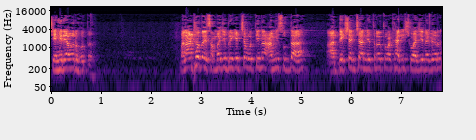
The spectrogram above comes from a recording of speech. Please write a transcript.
चेहऱ्यावर होतं. मला आठवतंय संभाजी ब्रिगेडच्या वतीनं आम्ही सुद्धा अध्यक्षांच्या नेतृत्वाखाली शिवाजीनगर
